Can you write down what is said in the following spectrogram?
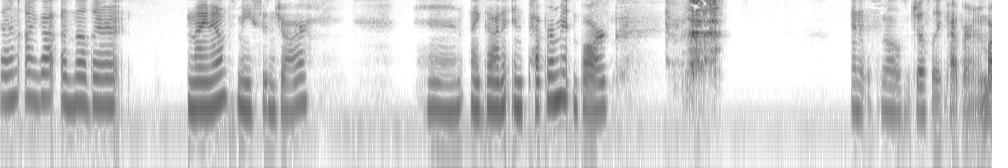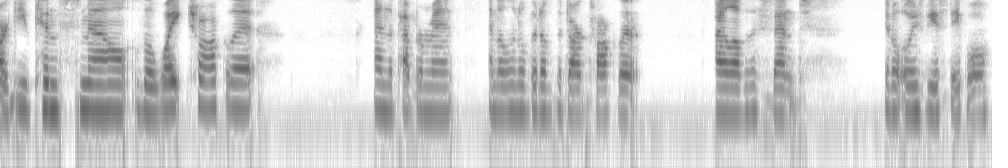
then I got another nine ounce mason jar and I got it in peppermint bark and it smells just like peppermint bark. You can smell the white chocolate and the peppermint and a little bit of the dark chocolate. I love this scent. It'll always be a staple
